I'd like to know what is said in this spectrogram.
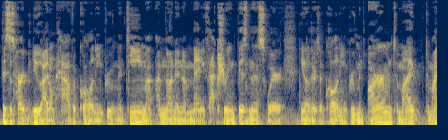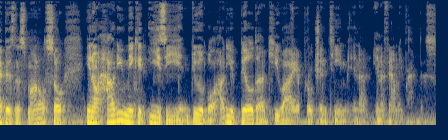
this is hard to do. I don't have a quality improvement team. I'm not in a manufacturing business where, you know, there's a quality improvement arm to my, to my business model. So, you know, how do you make it easy and doable? How do you build a QI approach and team in a, in a family practice?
